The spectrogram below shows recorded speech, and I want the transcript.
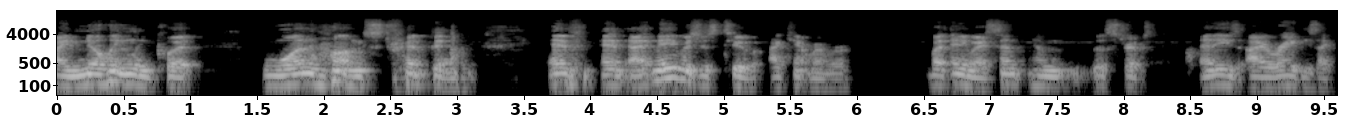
I knowingly put one wrong strip in, and and I, maybe it was just two. I can't remember. But anyway, I sent him the strips, and he's irate. He's like,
